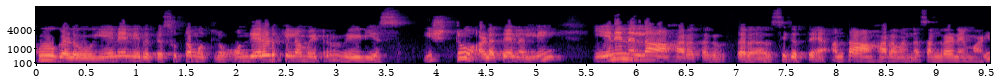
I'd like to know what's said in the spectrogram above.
ಹೂಗಳು ಏನೇನಿರುತ್ತೆ ಸುತ್ತಮುತ್ತಲು ಒಂದೆರಡು ಕಿಲೋಮೀಟರ್ ರೇಡಿಯಸ್ ಇಷ್ಟು ಅಳತೆನಲ್ಲಿ ಏನೇನೆಲ್ಲ ಆಹಾರ ತಗ, ತರ ಸಿಗುತ್ತೆ ಅಂತ ಆಹಾರವನ್ನ ಸಂಗ್ರಹಣೆ ಮಾಡಿ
